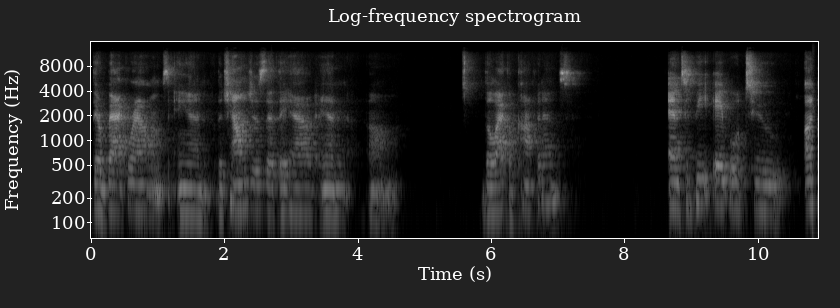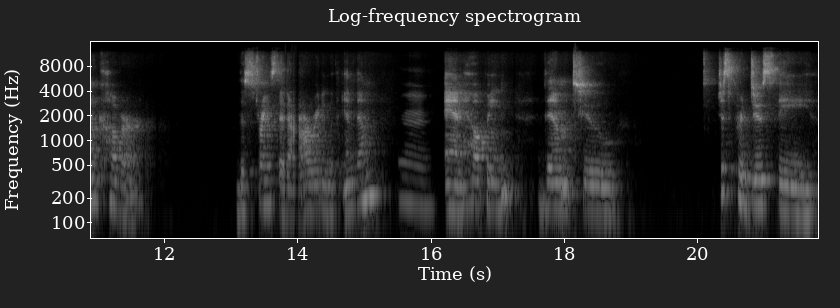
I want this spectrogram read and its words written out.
their backgrounds and the challenges that they have and um, the lack of confidence and to be able to uncover the strengths that are already within them mm. and helping them to just produce the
